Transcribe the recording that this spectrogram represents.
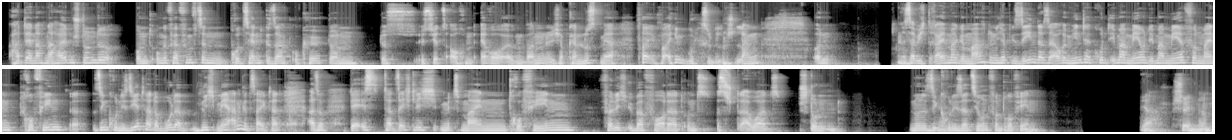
hat er nach einer halben Stunde und ungefähr 15% gesagt, okay, dann das ist jetzt auch ein Error irgendwann. Ich habe keine Lust mehr, war, war ihm gut zu lang. Und das habe ich dreimal gemacht und ich habe gesehen, dass er auch im Hintergrund immer mehr und immer mehr von meinen Trophäen äh, synchronisiert hat, obwohl er nicht mehr angezeigt hat. Also der ist tatsächlich mit meinen Trophäen völlig überfordert und es dauert Stunden. Nur eine Synchronisation ja. von Trophäen. Ja, schön, ne?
